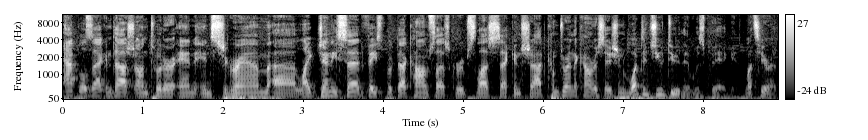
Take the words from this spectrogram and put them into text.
Apple Zackintosh on Twitter and Instagram. Uh, like Jenny said, Facebook.com slash group slash second shot. Come join the conversation. What did you do that was big? Let's hear it.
